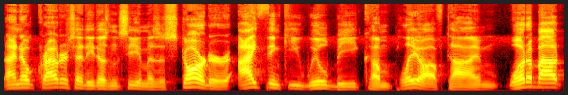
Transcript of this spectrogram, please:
I know Crowder said he doesn't see him as a starter. I think he will be come playoff time. What about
